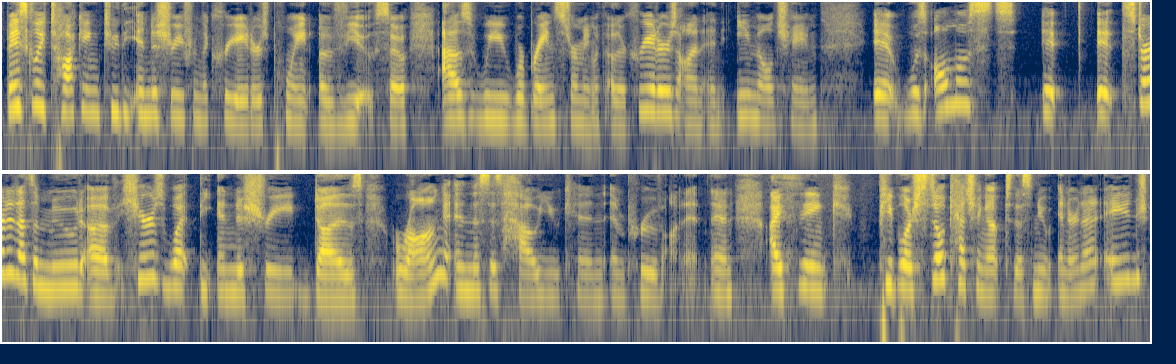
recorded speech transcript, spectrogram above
basically talking to the industry from the creator's point of view. So as we were brainstorming with other creators, on an email chain, it was almost it it started as a mood of here's what the industry does wrong and this is how you can improve on it. And I think people are still catching up to this new internet age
